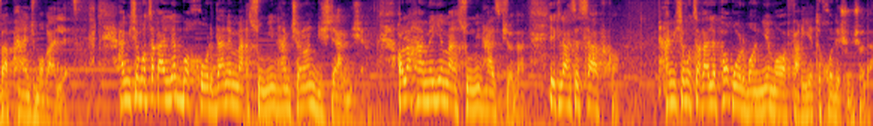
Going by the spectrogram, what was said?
و 5 مقلد. همیشه متقلب با خوردن معصومین همچنان بیشتر میشن. حالا همه معصومین حذف شدن. یک لحظه صبر کن. همیشه متقلب ها قربانی موفقیت خودشون شدن.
